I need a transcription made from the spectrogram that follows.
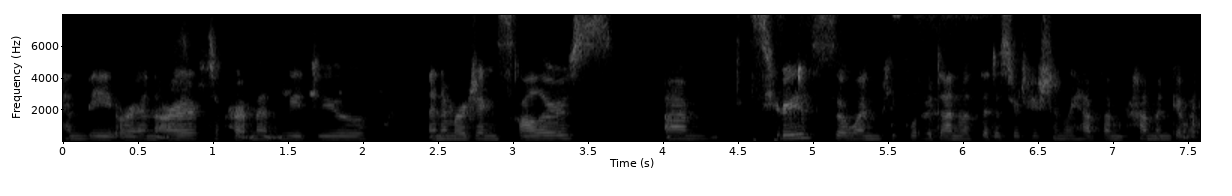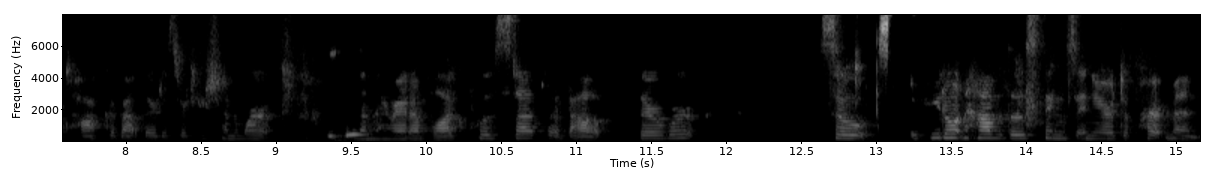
can be, or in our department, we do an emerging scholars um, series. So when people are done with the dissertation, we have them come and give a talk about their dissertation work, and then they write a blog post up about their work. So if you don't have those things in your department,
